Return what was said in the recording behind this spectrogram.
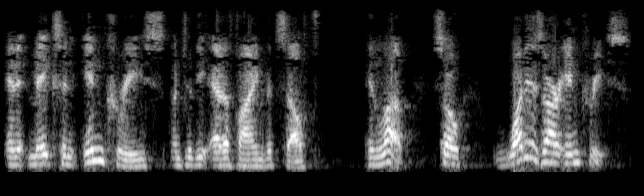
and it makes an increase unto the edifying of itself in love. So, what is our increase?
